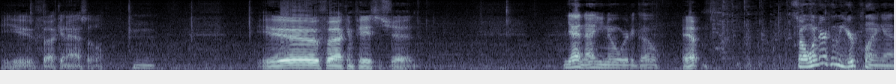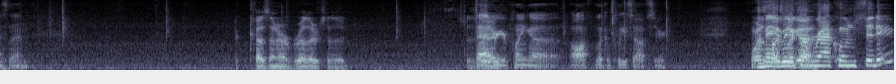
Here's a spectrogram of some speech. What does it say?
You fucking asshole. Hmm. You fucking piece of shit. Yeah, now you know where to go. Yep. So I wonder who you're playing as then. A cousin or brother to the. To the That dude. or you're playing a off like a police officer. Where Maybe from? Raccoon City.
